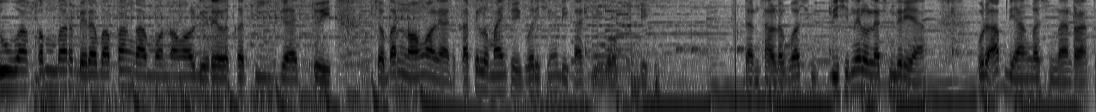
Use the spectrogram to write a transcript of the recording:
dua kembar beda bapak nggak mau nongol di rel ketiga cuy. Coba nongol ya tapi lumayan cuy. Gue di sini dikasih gue cuy. Dan saldo gue di sini lo lihat sendiri ya. Udah up di angka 900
